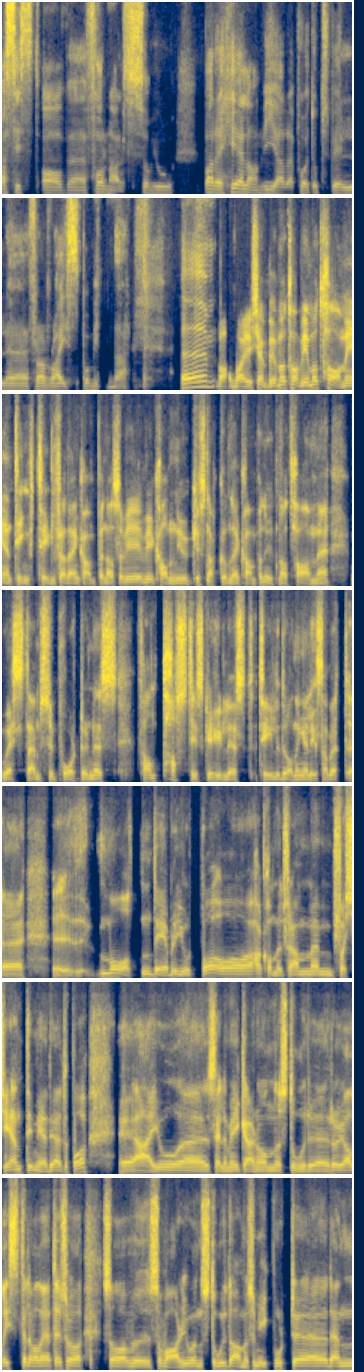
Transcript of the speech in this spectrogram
assist av uh, Fornals, som jo bare heler han videre på et oppspill uh, fra Rice på midten der. Um, var jo kjempe. Vi må, ta, vi må ta med en ting til fra den kampen. Altså, vi, vi, kan jo ikke snakke om den kampen uten å ta med Westham-supporternes fantastiske hyllest til dronning Elisabeth. Eh, eh, måten det blir gjort på og har kommet fram um, fortjent i media etterpå, eh, er jo, eh, selv om jeg ikke er noen stor eh, rojalist, eller hva det heter, så, så, så, var det jo en stor dame som gikk bort eh, den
